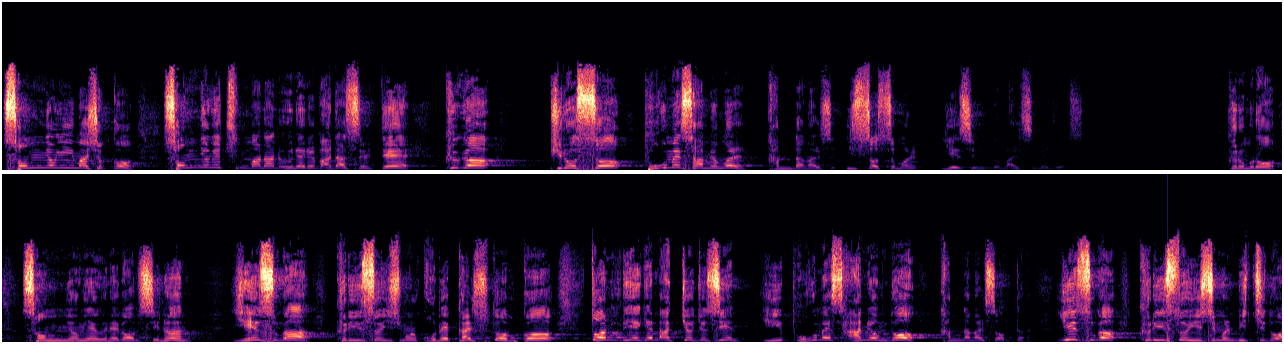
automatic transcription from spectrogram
성령이 임하셨고 성령의 충만한 은혜를 받았을 때 그가 비로소 복음의 사명을 감당할 수 있었음을 예수님도 말씀해 주었어요. 그러므로 성령의 은혜가 없이는 예수가 그리스도이심을 고백할 수도 없고 또한 우리에게 맡겨주신 이 복음의 사명도 감당할 수 없다. 예수가 그리스도이심을 믿지도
